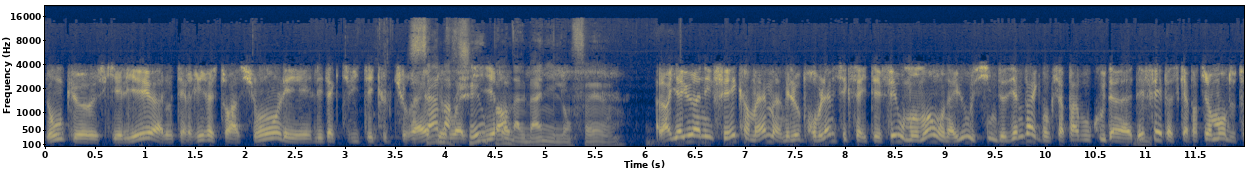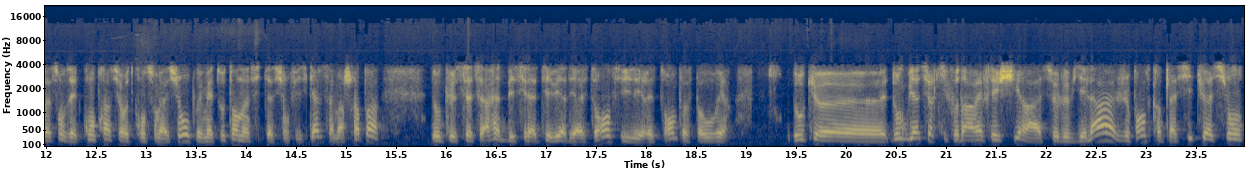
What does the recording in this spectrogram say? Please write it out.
Donc, euh, ce qui est lié à l'hôtellerie, restauration, les, les activités culturelles. Ça a marché ou pas en Allemagne Ils l'ont fait. Euh alors il y a eu un effet quand même, mais le problème c'est que ça a été fait au moment où on a eu aussi une deuxième vague, donc ça n'a pas beaucoup d'effet parce qu'à partir du moment où de toute façon vous êtes contraint sur votre consommation, vous pouvez mettre autant d'incitations fiscales, ça marchera pas. Donc euh, ça sert à rien de baisser la TVA des restaurants si les restaurants peuvent pas ouvrir. Donc, euh, donc bien sûr qu'il faudra réfléchir à ce levier-là. Je pense quand la situation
